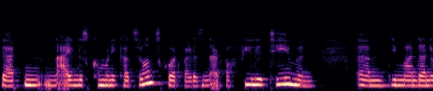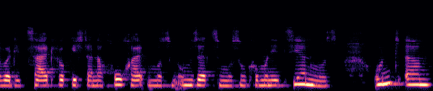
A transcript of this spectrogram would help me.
Wir hatten ein eigenes Kommunikationssquad, weil da sind einfach viele Themen, ähm, die man dann über die Zeit wirklich dann auch hochhalten muss und umsetzen muss und kommunizieren muss. Und ähm,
